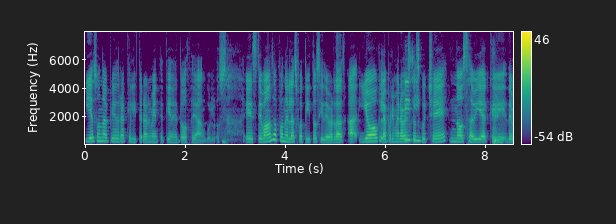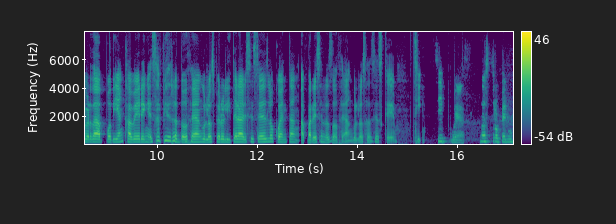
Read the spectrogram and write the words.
y es una piedra que literalmente tiene 12 ángulos. Este, vamos a poner las fotitos y de verdad, ah, yo la primera vez Sí, que sí. escuché no sabía que de verdad podían caber en esa piedra 12 ángulos, pero literal, si ustedes lo cuentan, aparecen los 12 ángulos, así es que sí. Sí, pues nuestro Perú.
